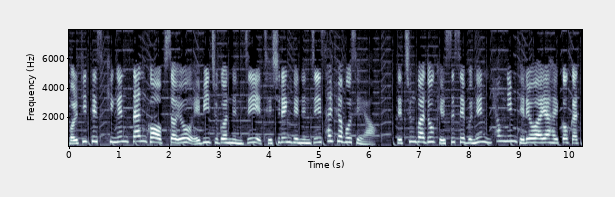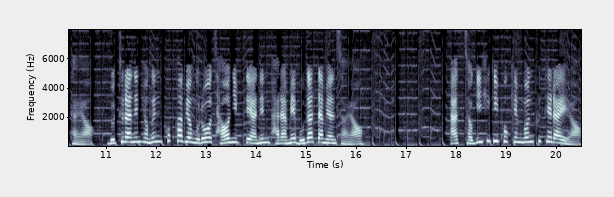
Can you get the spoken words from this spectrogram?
멀티태스킹은 딴 거 없어요. 앱이 죽었는지 재실행되는지 살펴보세요. 대충 봐도 겔스7은 형님 데려와야 할 것 같아요. 노트라는 형은 폭파병으로 자원 입대하는 바람에 못 왔다면서요. 아, 저기 희귀 포켓몬 프테라예요.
